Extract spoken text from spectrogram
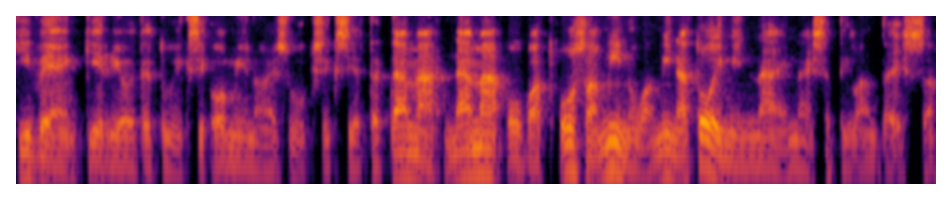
kiveen kirjoitetuiksi ominaisuuksiksi, että tämä, nämä ovat osa minua, minä toimin näin näissä tilanteissa.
